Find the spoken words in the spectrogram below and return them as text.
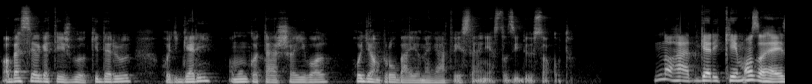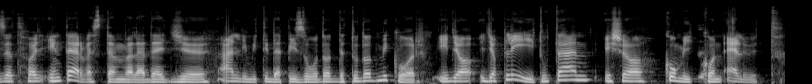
A beszélgetésből kiderül, hogy Geri a munkatársaival hogyan próbálja meg átvészelni ezt az időszakot. Na hát, Gerikém, az a helyzet, hogy én terveztem veled egy Unlimited epizódot, de tudod mikor? Így a, így a Play után és a Comic előtt.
